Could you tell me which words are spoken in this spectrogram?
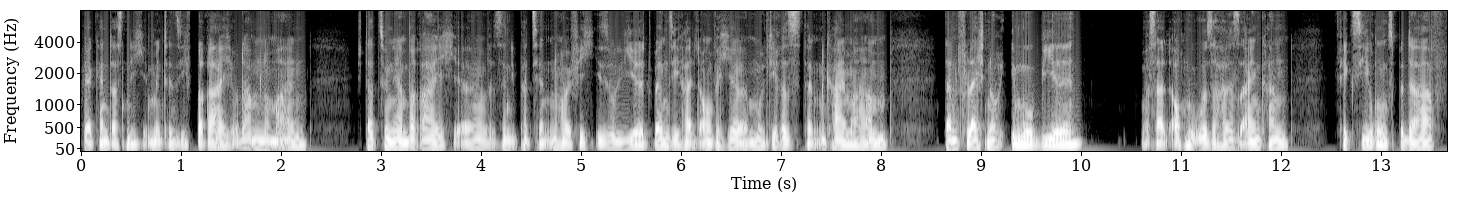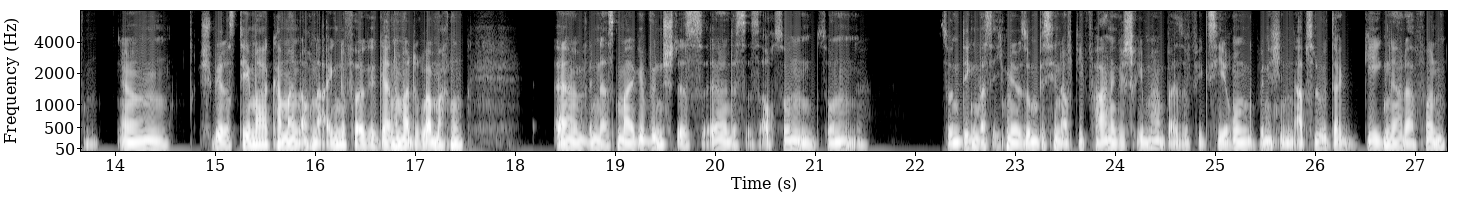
wer kennt das nicht, im Intensivbereich oder im normalen stationären Bereich äh, sind die Patienten häufig isoliert, wenn sie halt irgendwelche multiresistenten Keime haben. Dann vielleicht noch immobil, was halt auch eine Ursache sein kann. Fixierungsbedarf, ähm, schweres Thema, kann man auch eine eigene Folge gerne mal drüber machen, äh, wenn das mal gewünscht ist. Äh, das ist auch so ein, so, ein, so ein Ding, was ich mir so ein bisschen auf die Fahne geschrieben habe. Also Fixierung bin ich ein absoluter Gegner davon.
